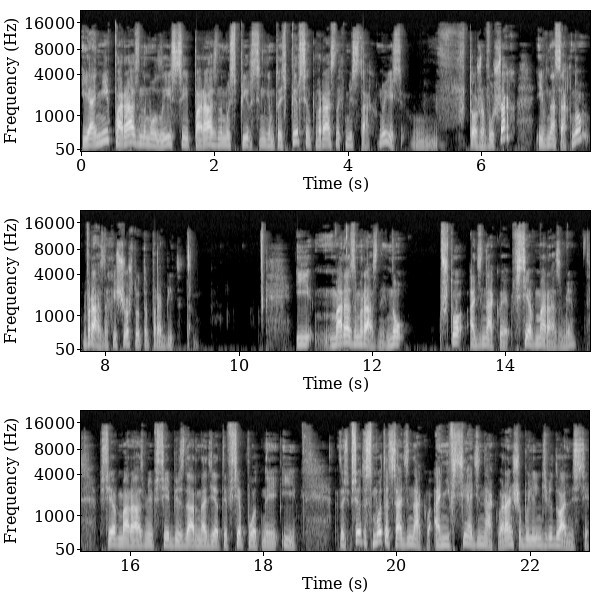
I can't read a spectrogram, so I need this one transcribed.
И они по-разному лысые, по-разному с пирсингом, то есть пирсинг в разных местах. Ну, есть тоже в ушах и в носах, но в разных еще что-то пробито там. И маразм разный. Но что одинаковое? Все в маразме, все в маразме, все бездарно одеты, все потные и... То есть все это смотрится одинаково. Они все одинаковые. Раньше были индивидуальности.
